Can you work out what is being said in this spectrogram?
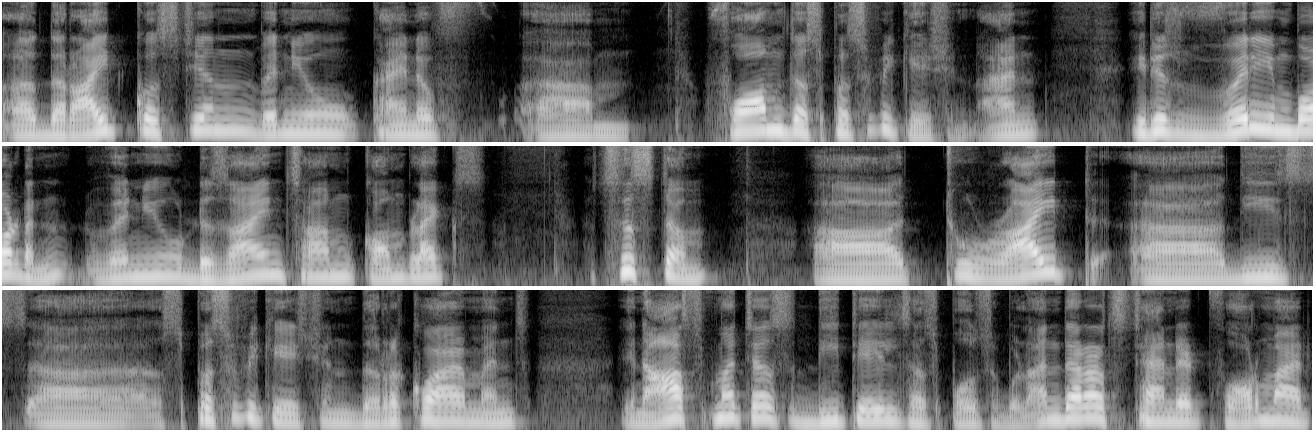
uh, the right question when you kind of um, form the specification. And it is very important when you design some complex system uh, to write uh, these uh, specification the requirements in as much as details as possible. And there are standard format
